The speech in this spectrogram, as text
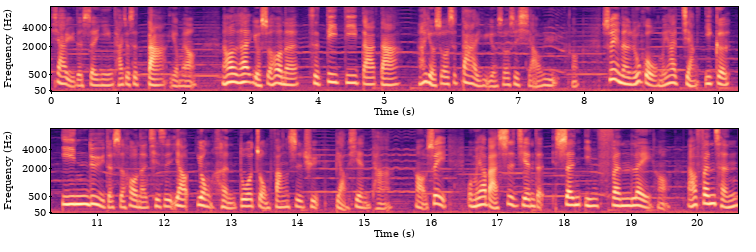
下雨的声音，它就是哒，有没有？然后它有时候呢是滴滴答答，然后有时候是大雨，有时候是小雨啊。所以呢，如果我们要讲一个音律的时候呢，其实要用很多种方式去表现它。好，所以我们要把世间的声音分类哈，然后分成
